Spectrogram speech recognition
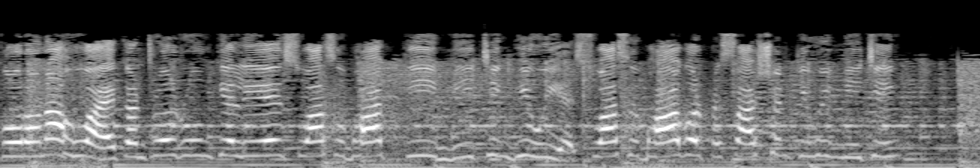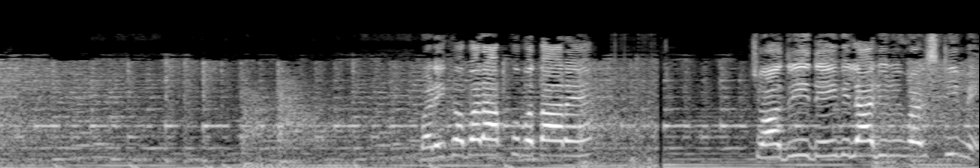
कोरोना हुआ है। कंट्रोल रूम के लिए स्वास्थ्य विभाग की मीटिंग भी हुई है। स्वास्थ्य विभाग और प्रशासन की हुई मीटिंग। बड़ी खबर आपको बता रहे हैं। चौधरी देवीलाल यूनिवर्सिटी में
